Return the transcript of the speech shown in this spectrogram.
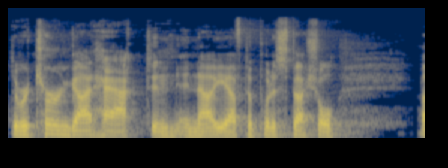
the return got hacked, and, and now you have to put a special, uh,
